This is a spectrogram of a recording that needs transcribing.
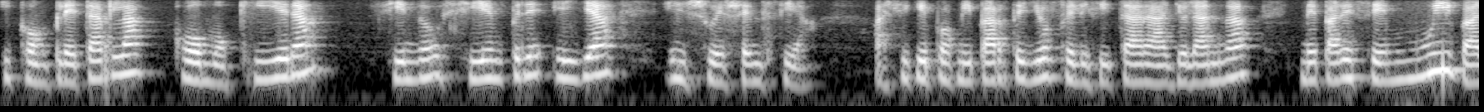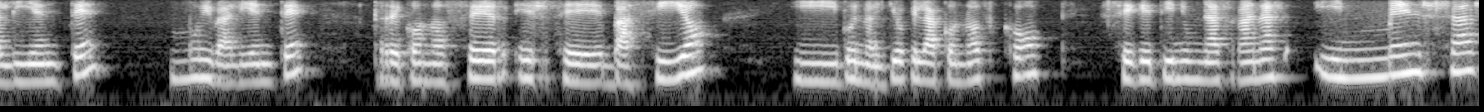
y completarla como quiera siendo siempre ella en su esencia. Así que por mi parte yo felicitar a Yolanda. Me parece muy valiente muy valiente reconocer ese vacío y bueno, yo que la conozco, sé que tiene unas ganas inmensas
